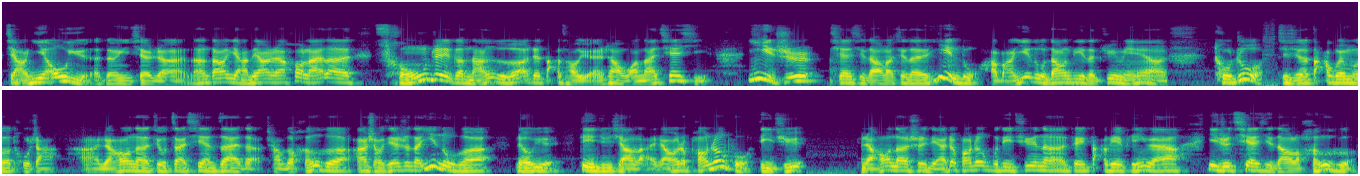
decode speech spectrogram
讲印欧语的这么一些人。那当雅利安人后来呢，从这个南俄这大草原上往南迁徙，一直迁徙到了现在印度啊，把印度当地的居民啊土著进行了大规模的屠杀。啊，然后呢，就在现在的差不多恒河啊，首先是在印度河流域定居下来，然后是旁遮普地区，然后呢是沿着旁遮普地区呢这一大片平原啊，一直迁徙到了恒河，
